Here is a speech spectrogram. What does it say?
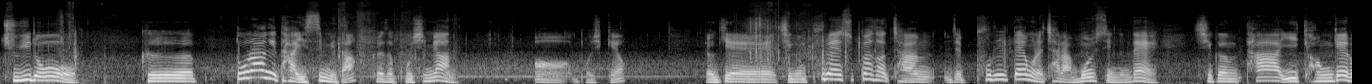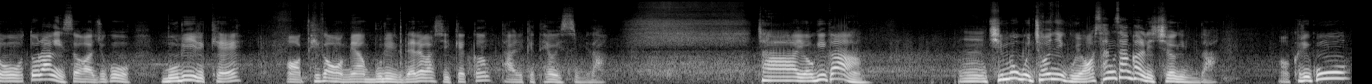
주위로 그 또랑이 다 있습니다. 그래서 보시면 어, 보실게요. 여기에 지금 풀에 숲여서 참 이제 풀 때문에 잘 안 보일 수 있는데 지금 다 이 경계로 또랑이 있어가지고 물이 이렇게 어, 비가 오면 물이 내려갈 수 있게끔 다 이렇게 되어 있습니다. 자 여기가 음, 지목은 전이고요 생산관리 지역입니다. 어, 그리고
